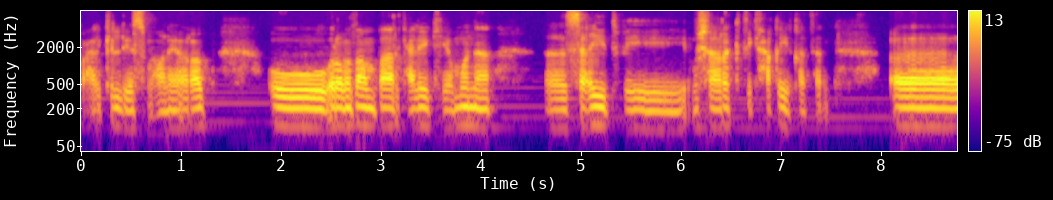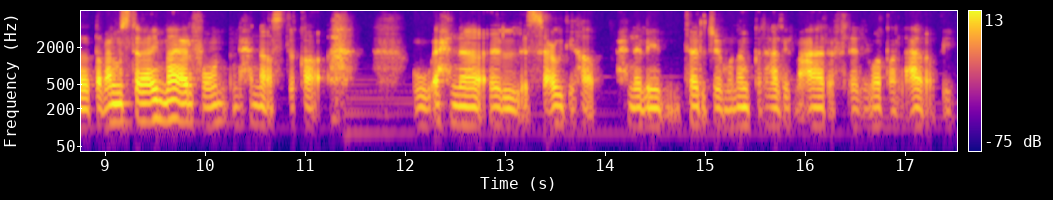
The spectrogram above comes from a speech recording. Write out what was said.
وعلى كل اللي يسمعونا يا رب. ورمضان مبارك عليك يا منى. آه، سعيد بمشاركتك حقيقة. آه، طبعا المستمعين ما يعرفون إن إحنا أصدقاء وإحنا السعودي هاب إحنا اللي نترجم وننقل هذه المعارف للوطن العربي.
